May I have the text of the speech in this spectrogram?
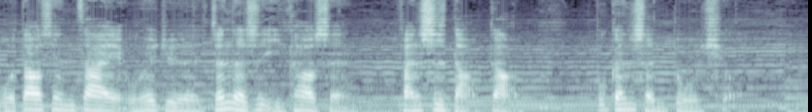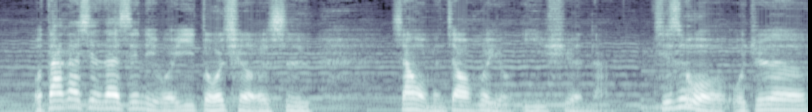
我到现在，我会觉得真的是依靠神，凡事祷告，不跟神多求。我大概现在心里唯一多求的是，像我们教会有医宣呐。其实我我觉得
